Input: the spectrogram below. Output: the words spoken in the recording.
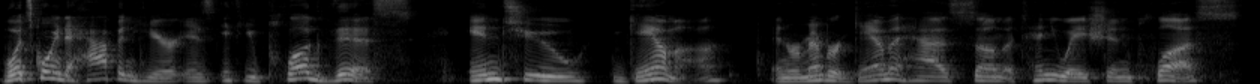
What's going to happen here is if you plug this into gamma, and remember gamma has some attenuation plus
